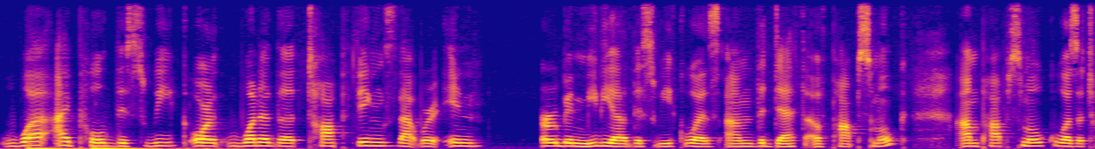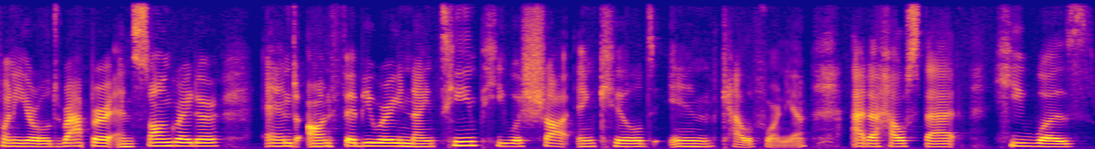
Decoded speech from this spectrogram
what I pulled this week, or one of the top things that were in urban media this week was um, the death of Pop Smoke. Um, Pop Smoke was a 20 year old rapper and songwriter, and on February 19th, he was shot and killed in California at a house that he was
